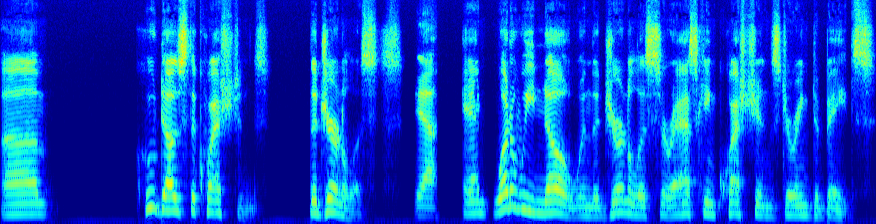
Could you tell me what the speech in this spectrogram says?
um, who does the questions? The journalists. Yeah. And what do we know when the journalists are asking questions during debates?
